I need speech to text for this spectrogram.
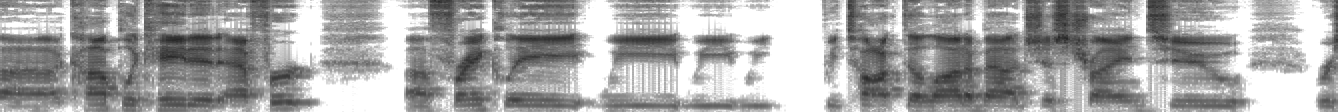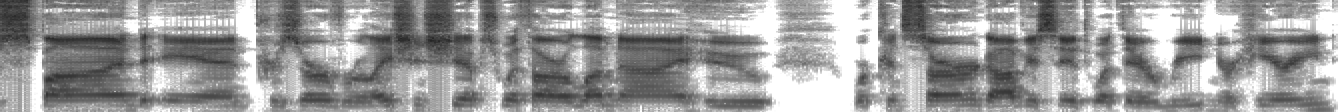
uh, complicated effort. Uh, frankly, we, we, we, we talked a lot about just trying to respond and preserve relationships with our alumni who were concerned, obviously, with what they're reading or hearing.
